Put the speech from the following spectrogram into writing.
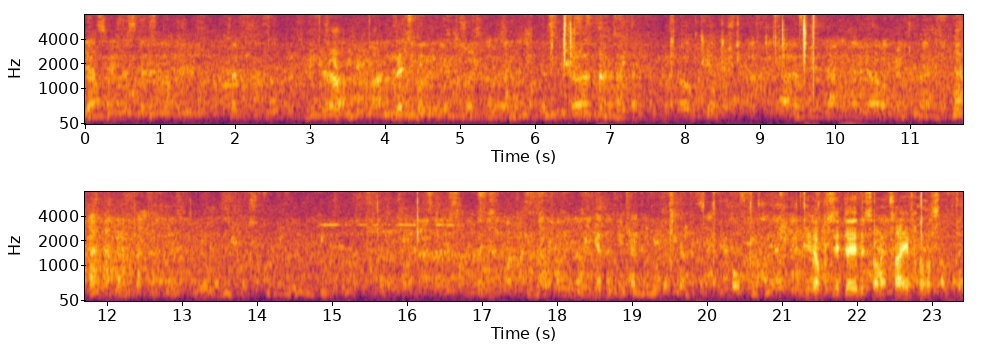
Yes. You'd obviously do this on a table or something.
